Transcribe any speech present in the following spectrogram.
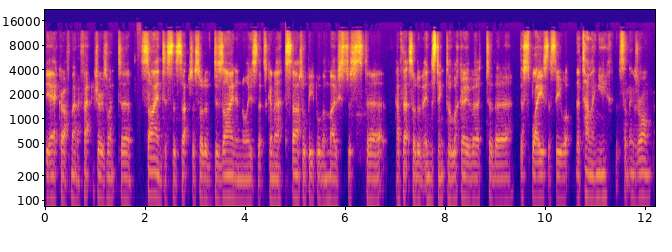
the aircraft manufacturers went to scientists as such a sort of design a noise that's going to startle people the most, just to have that sort of instinct to look over to the displays to see what they're telling you that something's wrong.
